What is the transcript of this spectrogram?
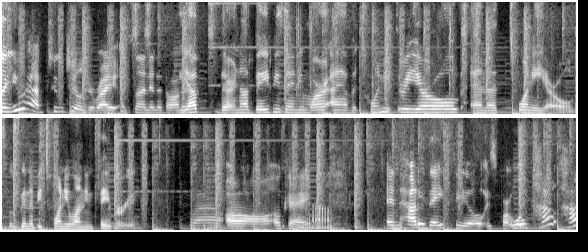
so you have two children, right? A son and a daughter? Yep. They're not babies anymore. I have a 23 year old and a 20 year old who's going to be 21 in February. Wow. Oh, okay. Yeah. And how do they feel as far? Well, how how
